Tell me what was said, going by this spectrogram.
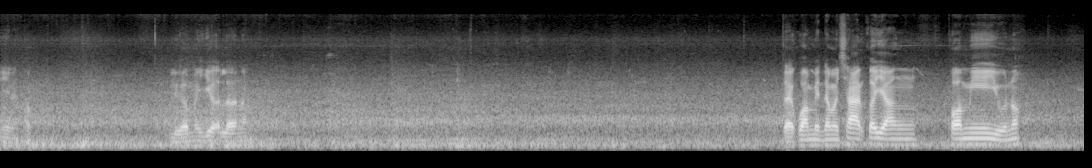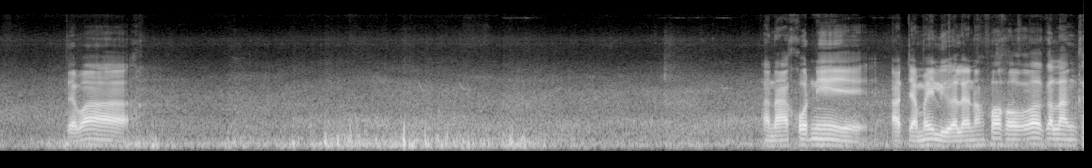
นี่นะครับ เห ลือไม่เยอะแล้วนะแต่ความเป็นธรรมชาติก็ยังพอมีอยู่เนาะแต่ว่า อนาคตนี่อาจจะไม่เหลือแล้วเนาะเพราะเขาก็กำลังข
